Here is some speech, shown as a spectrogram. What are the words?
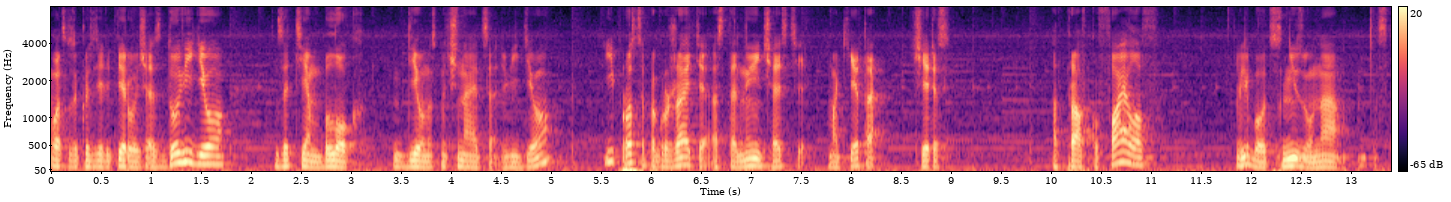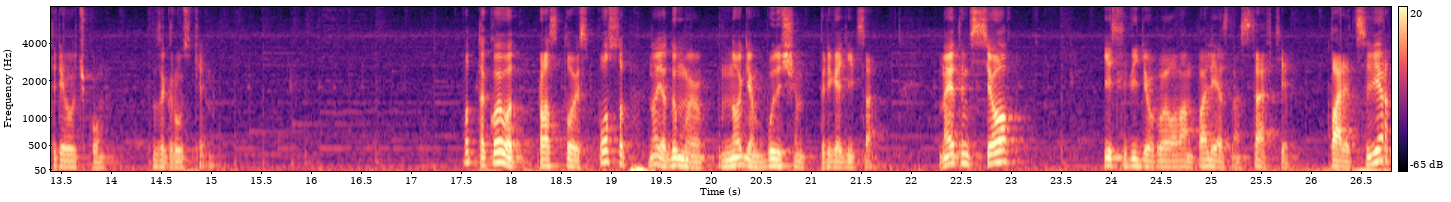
вот вы загрузили первую часть до видео, затем блок, где у нас начинается видео, и просто прогружаете остальные части макета через отправку файлов, либо вот снизу на стрелочку загрузки. Вот такой вот простой способ, но я думаю многим в будущем пригодится. На этом все. Если видео было вам полезно, ставьте палец вверх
